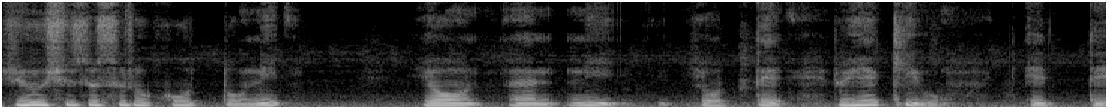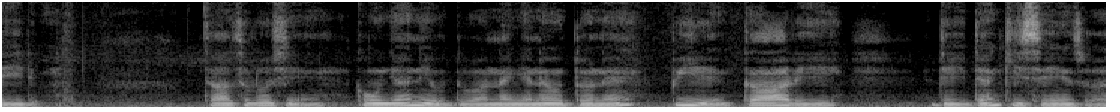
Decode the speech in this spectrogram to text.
輸出することによえによって利益を得ているဒါဆိုလို့ရှိရင်ကုန်ကျန်းတွေကိုသူကနိုင်ငံထဲကိုသွင်းတယ်ပြီးရင်ကားတွေဒီတန်ကီစေးရင်ဆိုတာ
